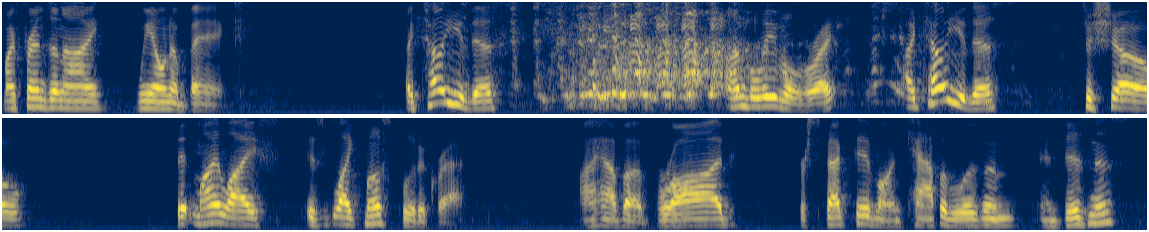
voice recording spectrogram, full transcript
My friends and I, we own a bank. I tell you this, unbelievable, right? I tell you this to show that my life is like most plutocrats. I have a broad perspective on capitalism and business,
